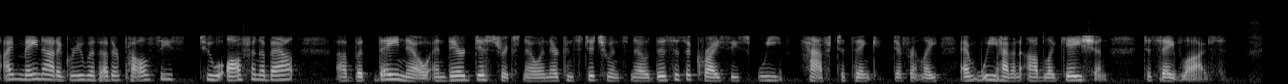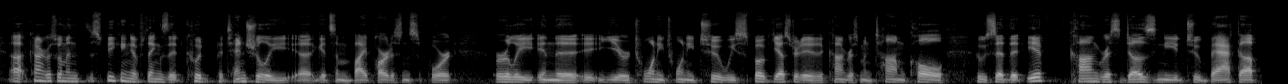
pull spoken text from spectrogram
I may not agree with other policies too often about, uh, but they know and their districts know and their constituents know this is a crisis. We have to think differently, and we have an obligation to save lives. Uh, Congresswoman, speaking of things that could potentially uh, get some bipartisan support, early in the uh, year 2022. We spoke yesterday to Congressman Tom Cole, who said that if Congress does need to back up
